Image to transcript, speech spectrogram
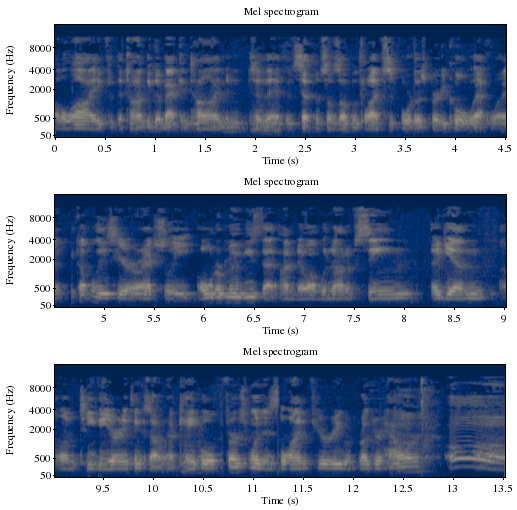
alive at the time they go back in time, and so they mm-hmm. have to set themselves up with life support. It's pretty cool that way. A couple of these here are actually older movies that I know I would not have seen again on TV or anything because I don't have mm-hmm. cable. First one is Blind Fury with Rutger Hauer. Oh,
